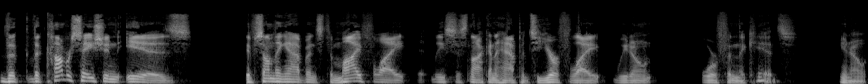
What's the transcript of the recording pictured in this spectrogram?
the the conversation is if something happens to my flight, at least it's not going to happen to your flight. We don't orphan the kids, you know,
